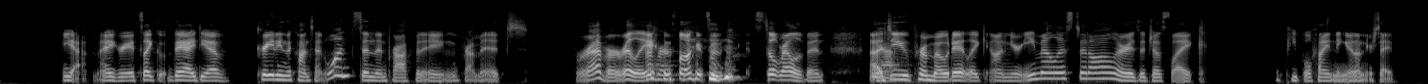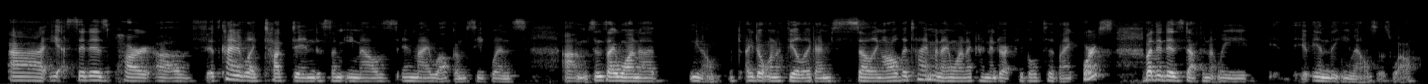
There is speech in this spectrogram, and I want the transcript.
Yeah, I agree. It's like the idea of creating the content once and then profiting from it forever, really, forever. as long as it's, it's still relevant. Uh, yeah. Do you promote it like on your email list at all, or is it just like people finding it on your site? Uh, yes, it is part of. It's kind of like tucked into some emails in my welcome sequence, um, since I want to you know, I don't want to feel like I'm selling all the time and I want to kind of direct people to my course, but it is definitely in the emails as well.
